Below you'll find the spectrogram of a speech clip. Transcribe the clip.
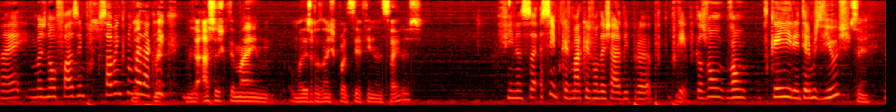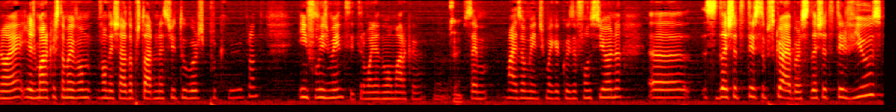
não é? mas não o fazem porque sabem que não vai dar clique. Mas achas que também uma das razões pode ser financeiras? Financeiro. Sim, porque as marcas vão deixar de ir para. por- Porquê? Porque eles vão, vão decair em termos de views. Sim. não é? E as marcas também vão, vão deixar de apostar nesses youtubers porque, pronto, infelizmente, e trabalhando numa marca, Sim. sei mais ou menos como é que a coisa funciona, ah, se deixa de ter subscribers, se deixa de ter views,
